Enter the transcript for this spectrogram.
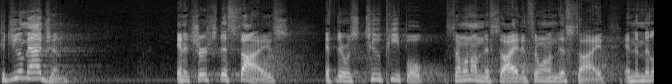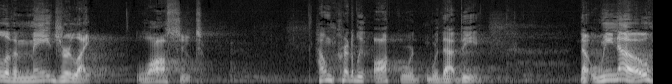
Could you imagine in a church this size if there was two people, someone on this side and someone on this side, in the middle of a major like lawsuit? How incredibly awkward would that be? Now, we know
